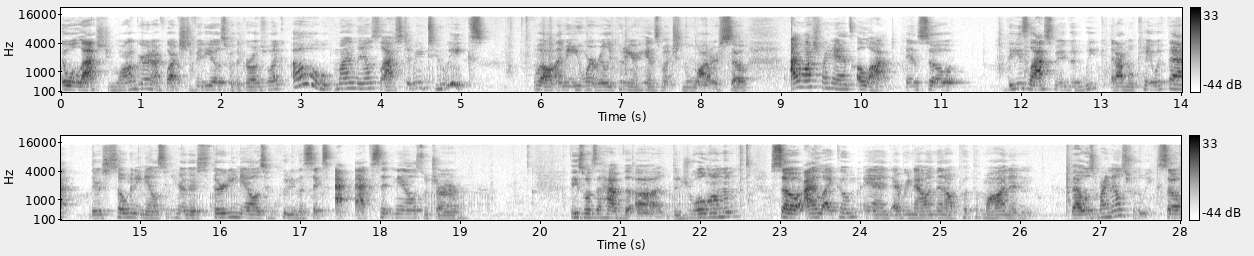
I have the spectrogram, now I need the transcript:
It will last you longer, and I've watched videos where the girls were like, oh, my nails lasted me two weeks. Well, I mean, you weren't really putting your hands much in the water, so I wash my hands a lot, and so these last me a good week, and I'm okay with that. There's so many nails in here. There's 30 nails, including the six accent nails, which are these ones that have the, uh, the jewel on them. So I like them, and every now and then I'll put them on, and those are my nails for the week. So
